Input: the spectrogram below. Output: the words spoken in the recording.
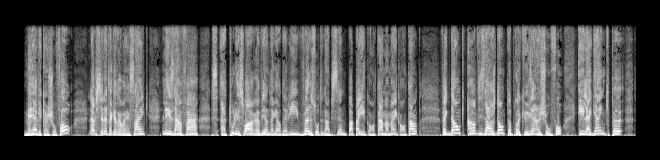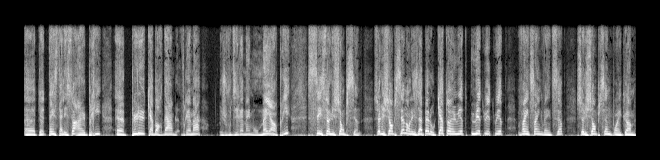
Mais avec un chauffe-eau, la piscine est à 85. Les enfants, à tous les soirs, reviennent de la garderie, veulent sauter dans la piscine. Papa est content, maman est contente. Fait que donc, envisage donc de te procurer un chauffe-eau et la gang qui peut euh, t'installer ça à un prix euh, plus qu'abordable. Vraiment, je vous dirais même au meilleur prix, c'est Solution Piscine. Solution Piscine, on les appelle au 418-888-2527, solutionpiscine.com.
